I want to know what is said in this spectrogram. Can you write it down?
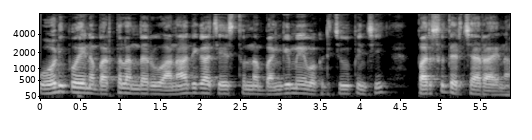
ఓడిపోయిన భర్తలందరూ అనాదిగా చేస్తున్న భంగిమే ఒకటి చూపించి పర్సు తెరిచారాయన.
